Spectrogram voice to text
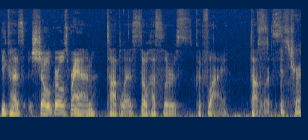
Because Showgirls ran topless, so hustlers could fly topless. It's true.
